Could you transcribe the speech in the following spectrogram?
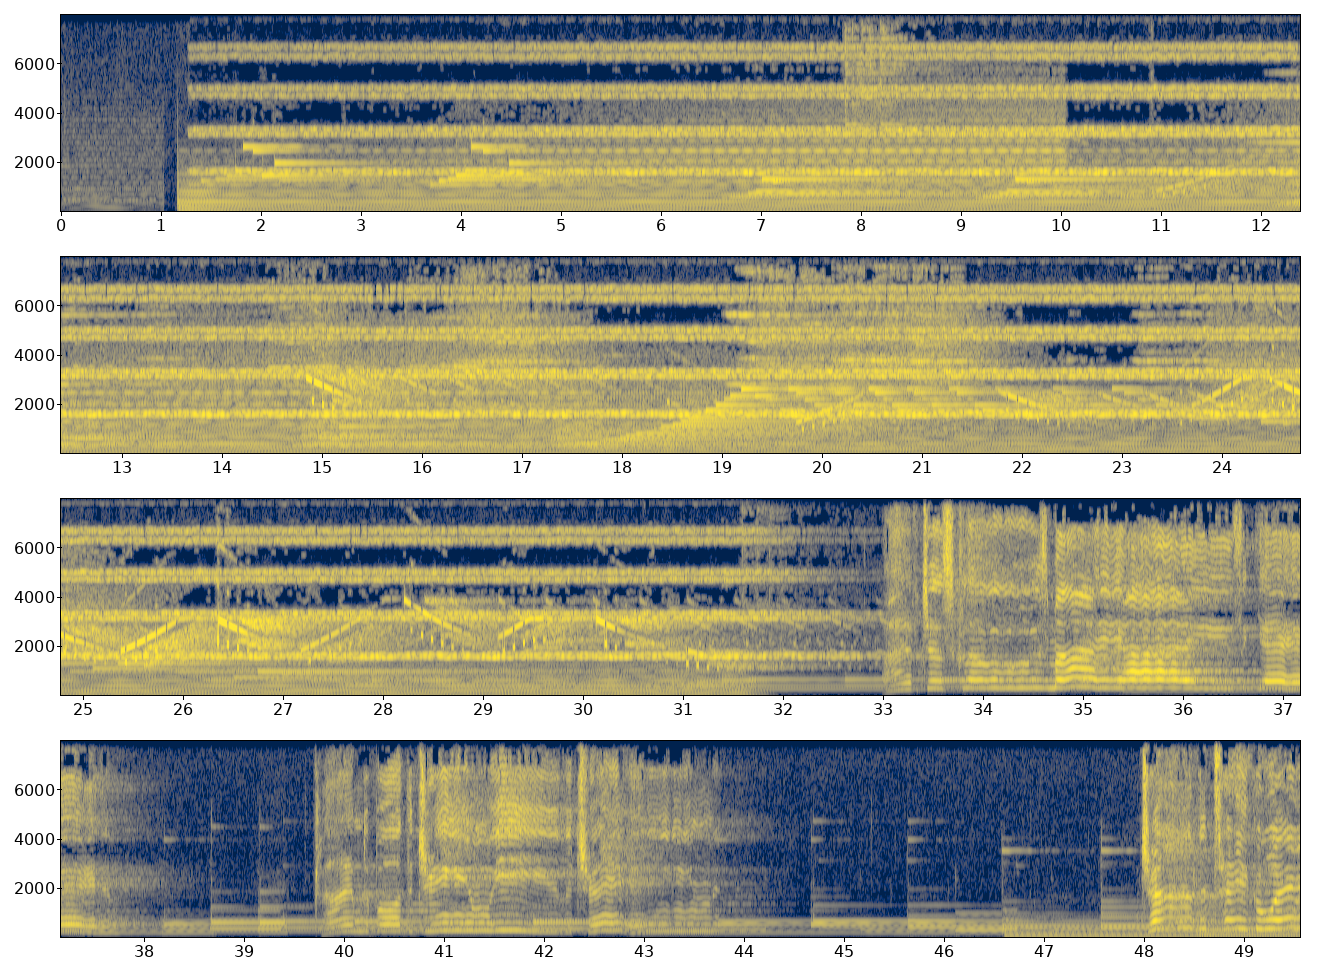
Just close my eyes again. Climbed aboard the Dreamweaver train. Trying to take away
